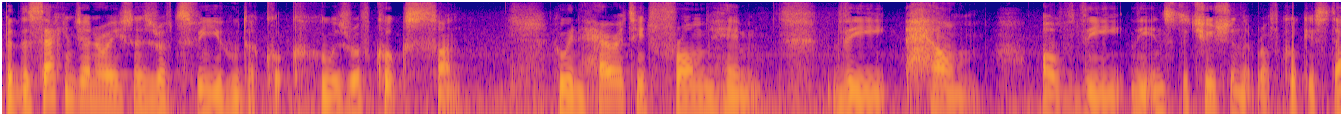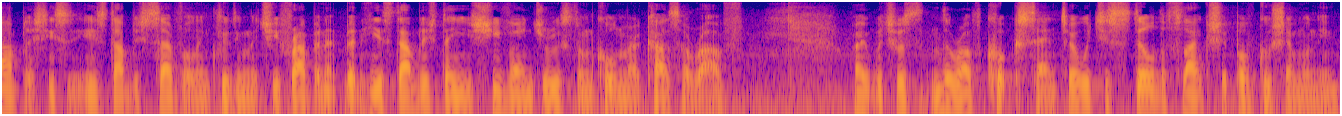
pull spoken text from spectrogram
But the second generation is Rav Tzvi Yehuda Kook, who was Rav Kook's son, who inherited from him the helm of the, the institution that Rav Kook established. He, he established several, including the chief rabbinate, but he established a yeshiva in Jerusalem called Merkaz Harav, right, which was the Rav Kook Center, which is still the flagship of Gush Emunim.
